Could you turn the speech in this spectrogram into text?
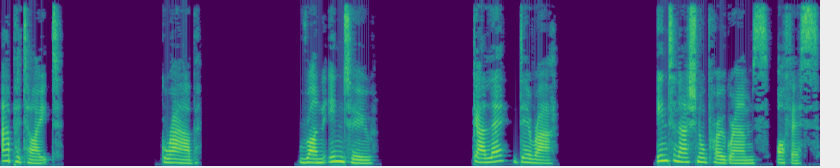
Appetite. Grab. Run into. Gale de International Programs Office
